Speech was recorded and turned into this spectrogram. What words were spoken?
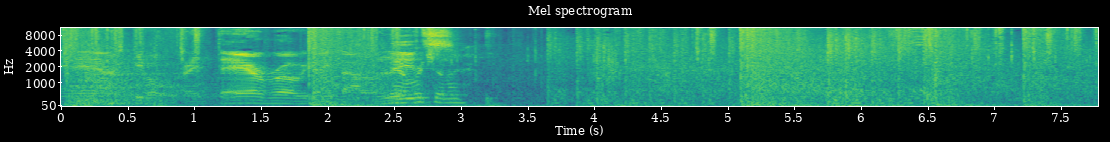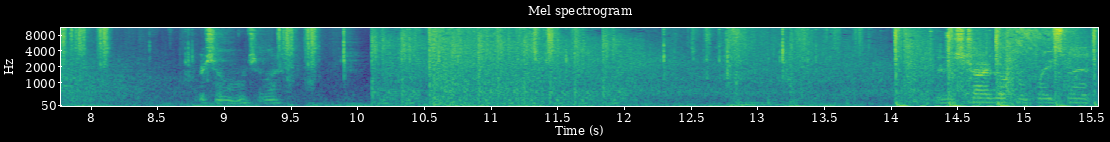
Yeah, there's people right there, bro. We gotta that. Yeah, we're chilling. We're chilling, we're chilling. And just try to go for placement.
